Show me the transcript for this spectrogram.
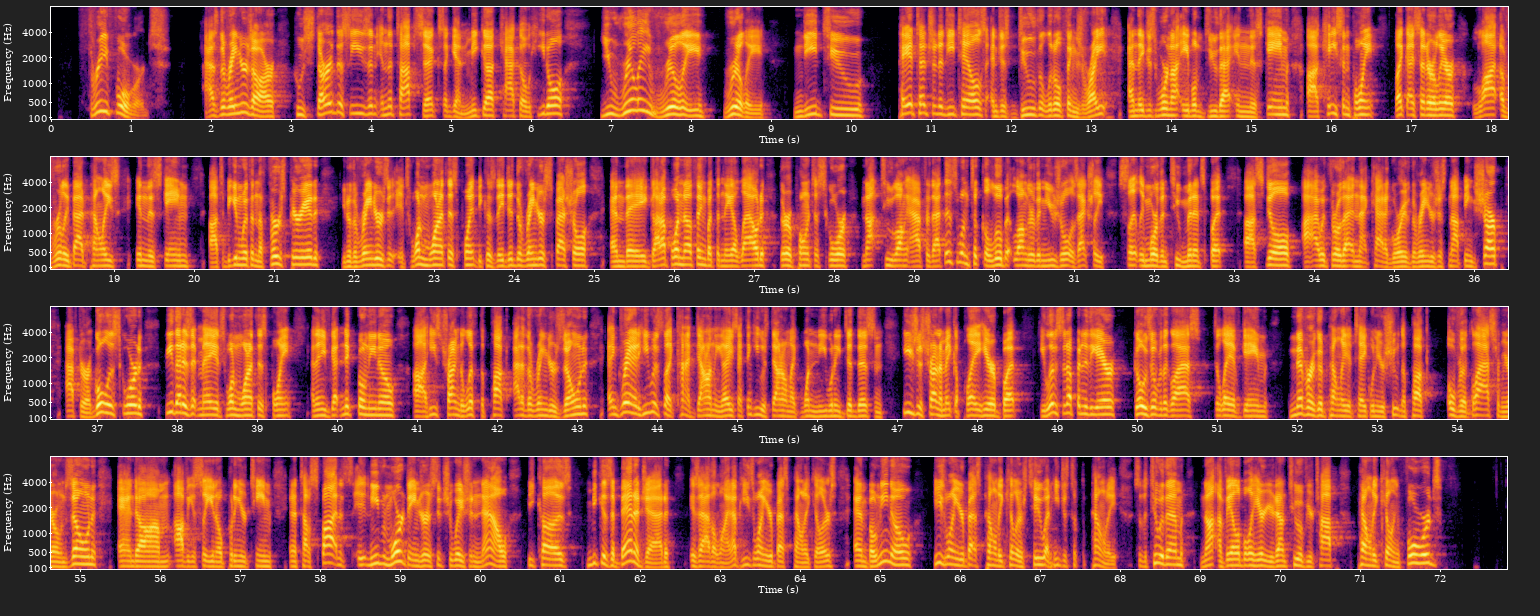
three forwards, as the Rangers are, who started the season in the top six, again, Mika, Kakko, Chytil, you really, really, really need to pay attention to details and just do the little things right. And they just were not able to do that in this game. Uh, case in point, like I said earlier, a lot of really bad penalties in this game. Uh, to begin with, in the first period, you know the Rangers. It's one-one at this point because they did the Rangers special and they got up one nothing, but then they allowed their opponent to score not too long after that. This one took a little bit longer than usual. It was actually slightly more than two minutes, but uh, still, I would throw that in that category of the Rangers just not being sharp after a goal is scored. Be that as it may, it's one-one at this point. And then you've got Nick Bonino. Uh, he's trying to lift the puck out of the Rangers zone. And granted, he was like kind of down on the ice. I think he was down on like one knee when he did this, and he's just trying to make a play here, but. He lifts it up into the air, goes over the glass, delay of game. Never a good penalty to take when you're shooting the puck over the glass from your own zone. And um, obviously, you know, putting your team in a tough spot. And it's an even more dangerous situation now because Mika Zibanejad is out of the lineup. He's one of your best penalty killers. And Bonino, he's one of your best penalty killers too. And he just took the penalty. So the two of them not available here. You're down two of your top penalty killing forwards.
